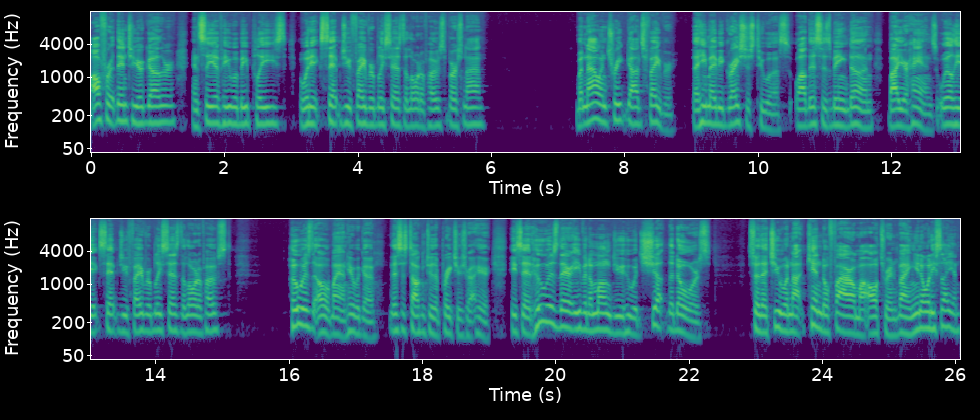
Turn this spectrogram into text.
Offer it then to your governor and see if he will be pleased. Would he accept you favorably, says the Lord of hosts, verse 9? But now entreat God's favor, that he may be gracious to us while this is being done by your hands. Will he accept you favorably, says the Lord of hosts? Who is the, oh man, here we go. This is talking to the preachers right here. He said, Who is there even among you who would shut the doors so that you will not kindle fire on my altar in vain? You know what he's saying?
